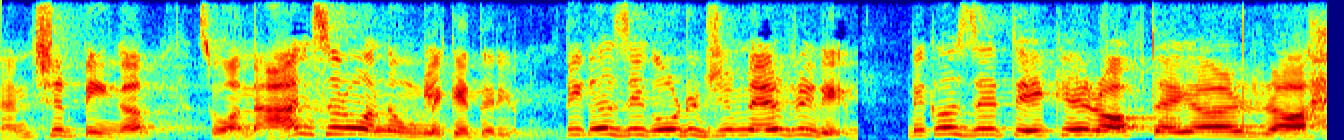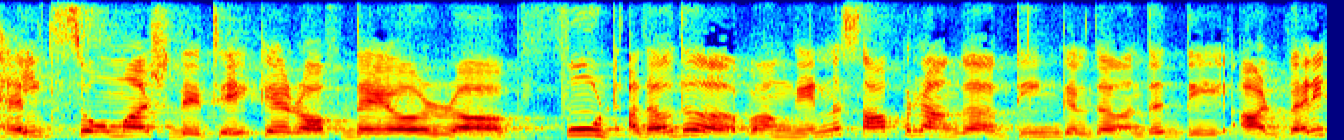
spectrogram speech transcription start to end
நினச்சிருப்பீங்க. ஸோ அந்த ஆன்சரும் வந்து உங்களுக்கே தெரியும். Because they go to gym every day because they take care of their uh, health so much they take care of their uh, food அதாவது அவங்க என்ன சாப்பிட்றாங்க அப்படிங்கிறத வந்து they are very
